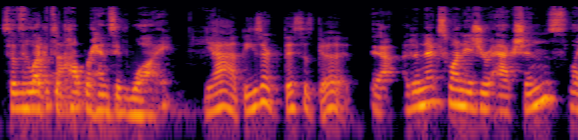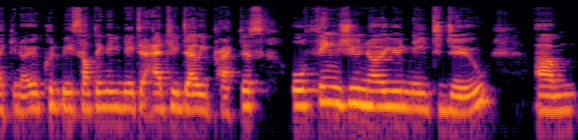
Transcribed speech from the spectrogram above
So it's like it's that. a comprehensive why. Yeah, these are this is good. Yeah. The next one is your actions. Like, you know, it could be something that you need to add to your daily practice or things you know you need to do. Um,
